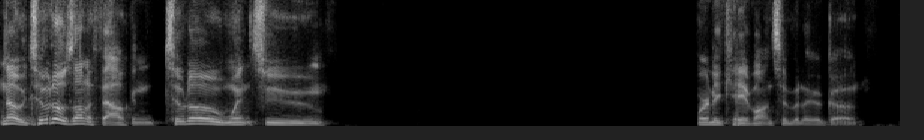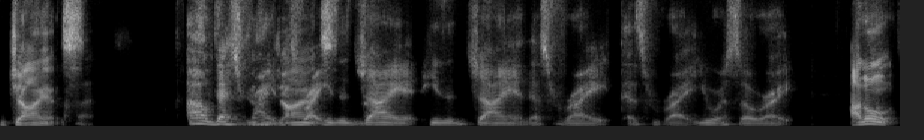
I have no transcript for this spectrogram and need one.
No, Thibodeaux's not a Falcon. Thibodeaux went to where did Kayvon Thibodeau go? Giants. Oh, that's He's right. That's right. He's a giant. He's a giant. That's right. That's right. You are so right. I don't.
